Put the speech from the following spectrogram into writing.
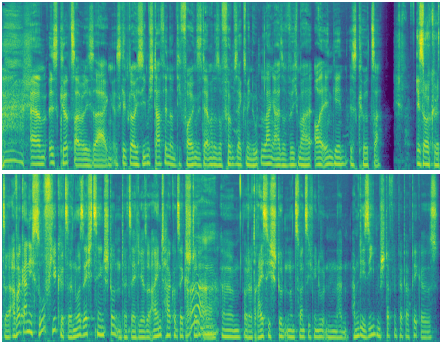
ähm, ist kürzer, würde ich sagen. Es gibt, glaube ich, sieben Staffeln und die Folgen sind ja immer nur so fünf, sechs Minuten lang. Also würde ich mal all in gehen, ist kürzer. Ist auch kürzer, aber gar nicht so viel kürzer, nur 16 Stunden tatsächlich. Also ein Tag und sechs Ah. Stunden ähm, oder 30 Stunden und 20 Minuten. Dann haben die sieben Staffeln Peppa Pig. Also das ist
